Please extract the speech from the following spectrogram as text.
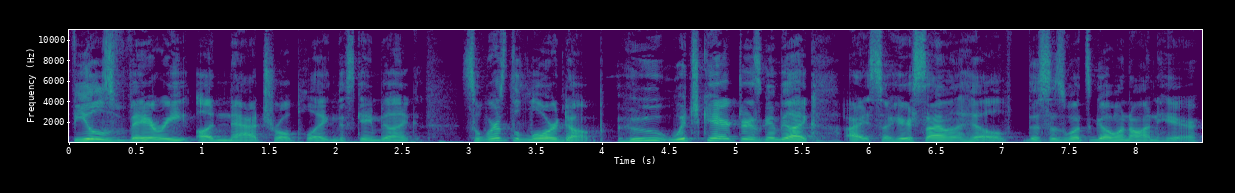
feels very unnatural playing this game. Be like, so where's the lore dump? Who, which character is gonna be like, all right, so here's Silent Hill. This is what's going on here.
